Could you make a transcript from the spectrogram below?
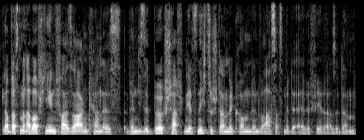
Ich glaube, was man aber auf jeden Fall sagen kann, ist, wenn diese Bürgschaften jetzt nicht zustande kommen, dann war es das mit der Elbefähre. Also dann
